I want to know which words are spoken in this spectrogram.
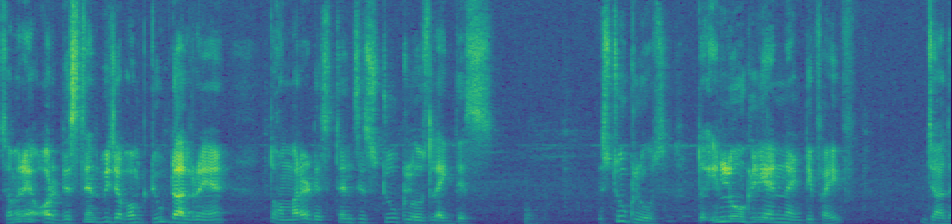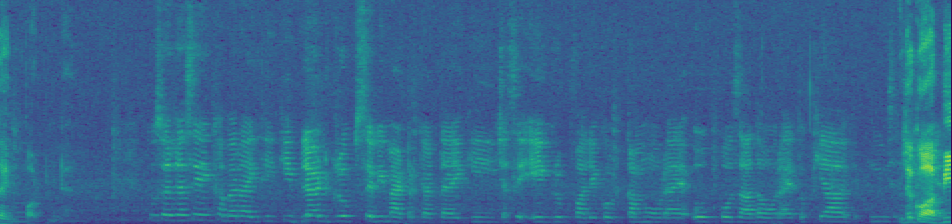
समझ रहे हैं? और डिस्टेंस भी जब हम ट्यूब डाल रहे हैं तो हमारा distance is too close like this is too close तो इन लोगों के लिए एन नाइन्टी फाइव ज़्यादा इंपॉर्टेंट सर जैसे खबर आई थी कि ब्लड ग्रुप से भी मैटर करता है कि जैसे एक ग्रुप वाले को कम हो रहा है ओ को ज़्यादा हो रहा है तो क्या कितनी देखो अभी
